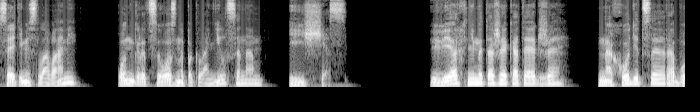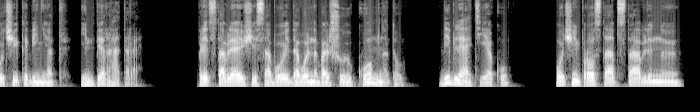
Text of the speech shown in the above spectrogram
С этими словами он грациозно поклонился нам и исчез. В верхнем этаже коттеджа находится рабочий кабинет императора, представляющий собой довольно большую комнату, библиотеку, очень просто обставленную,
